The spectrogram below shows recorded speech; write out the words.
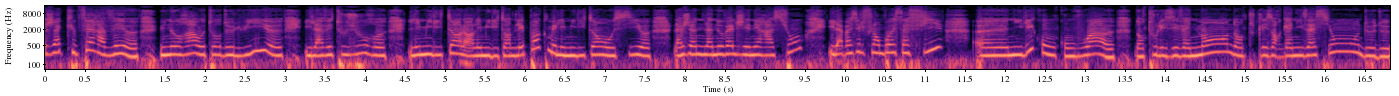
Jacques Kupfer avait euh, une aura autour de lui. Euh, il avait toujours euh, les militants, alors les militants de l'époque, mais les militants aussi la jeune, la nouvelle génération. Il a passé le flambeau à sa fille Nili, qu'on voit dans tous les événements, dans toutes les organisations de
